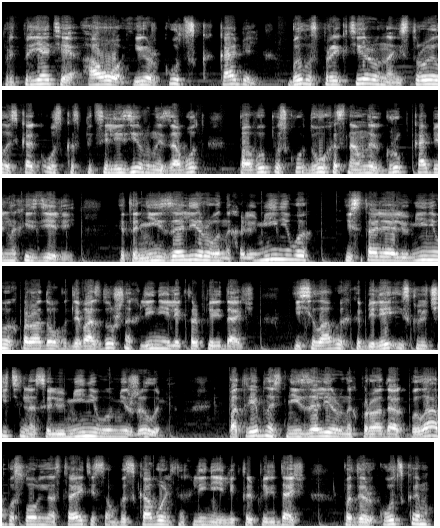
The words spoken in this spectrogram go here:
Предприятие АО «Иркутск кабель» было спроектировано и строилось как узкоспециализированный завод по выпуску двух основных групп кабельных изделий. Это неизолированных алюминиевых и сталиалюминиевых проводов для воздушных линий электропередач и силовых кабелей исключительно с алюминиевыми жилами. Потребность в неизолированных проводах была обусловлена строительством высоковольтных линий электропередач под Иркутском,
